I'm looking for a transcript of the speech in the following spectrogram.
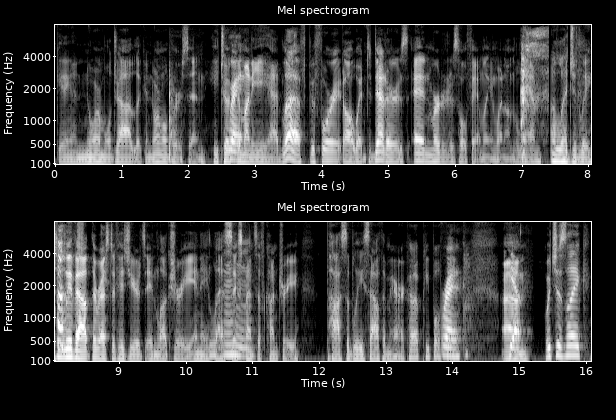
getting a normal job like a normal person he took the money he had left before it all went to debtors and murdered his whole family and went on the lam allegedly to live out the rest of his years in luxury in a less Mhm. expensive country possibly south america people Right. think um, Yeah. which is like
